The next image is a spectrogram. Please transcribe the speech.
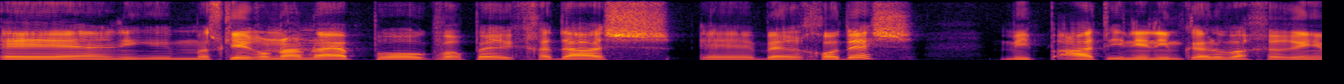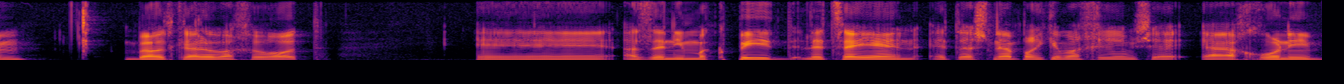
אה, אני מזכיר, אמנם לא היה פה כבר פרק חדש אה, בערך חודש, מפאת עניינים כאלו ואחרים, בעיות כאלו ואחרות. אה, אז אני מקפיד לציין את השני הפרקים האחרים, האחרונים,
